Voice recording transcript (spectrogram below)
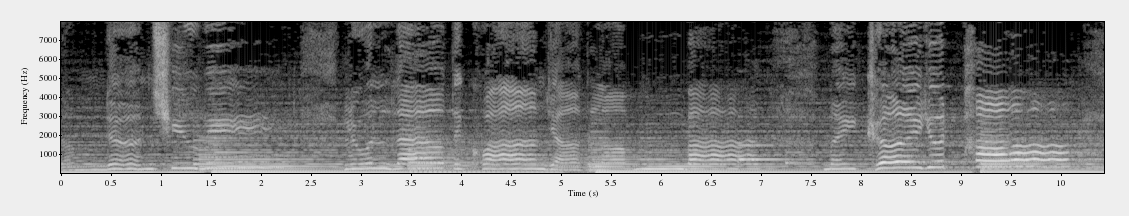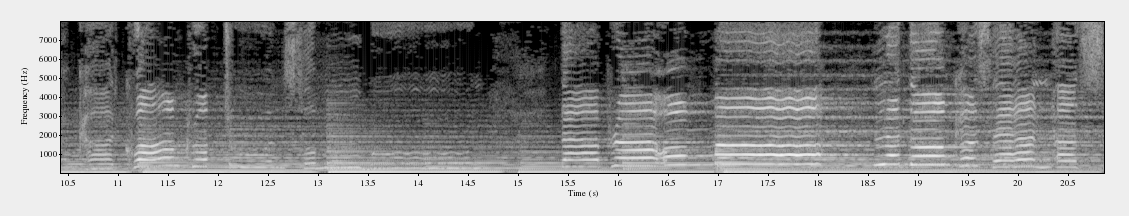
ดำเนินชีวิตล้วนแล้วแต่ความอยากลำบาก ไม่เคยหยุดพัก ดความครบถ้วนสมบูรณ์ แต่พระองค์มา และเติมข้าแสนอัศ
